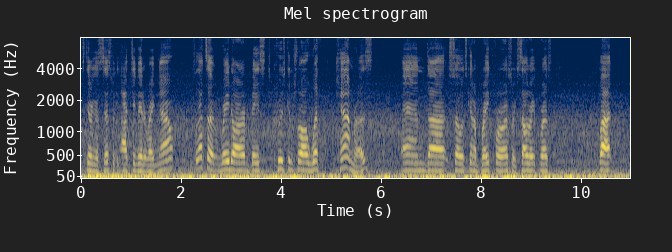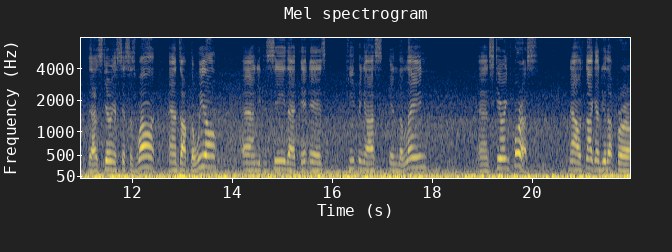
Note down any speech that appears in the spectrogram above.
steering assist. We can activate it right now. So that's a radar-based cruise control with cameras. And uh, so it's gonna brake for us or accelerate for us. But it has steering assist as well, hands off the wheel. And you can see that it is keeping us in the lane and steering for us. Now, it's not gonna do that for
